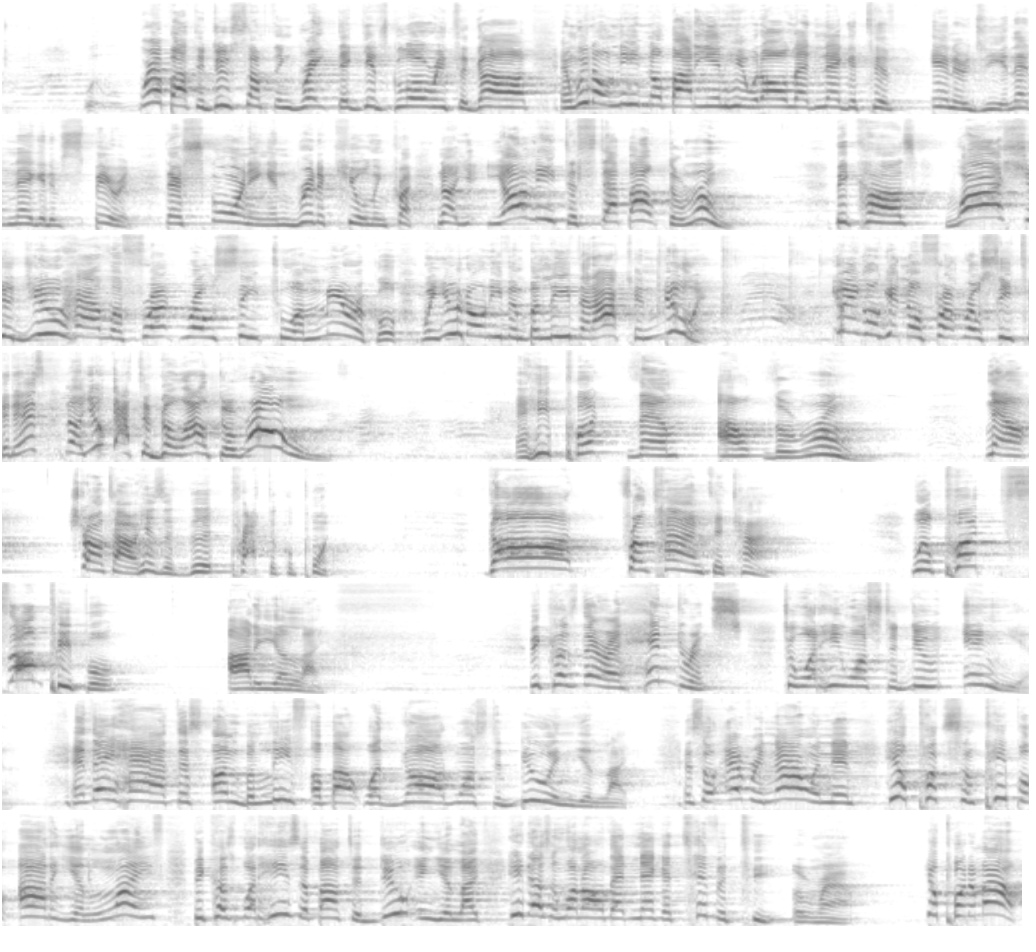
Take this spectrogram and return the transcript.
We're about to do something great that gives glory to God, and we don't need nobody in here with all that negative energy and that negative spirit. They're scorning and ridiculing Christ. Now, y- y'all need to step out the room because why should you have a front row seat to a miracle when you don't even believe that I can do it? You ain't gonna get no front row seat to this. No, you got to go out the room. And he put them out the room. Now, Strong Tower, here's a good practical point. God, from time to time, will put some people out of your life because they're a hindrance to what he wants to do in you. And they have this unbelief about what God wants to do in your life. And so every now and then, he'll put some people out of your life because what he's about to do in your life, he doesn't want all that negativity around. He'll put them out.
